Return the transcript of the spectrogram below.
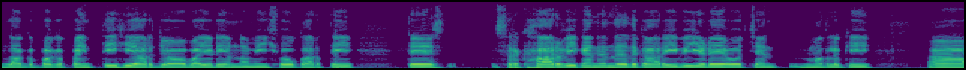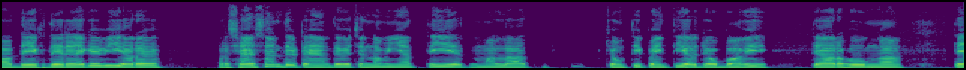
ਲਗਭਗ 35000 ਜੌਬ ਆ ਜਿਹੜੀ ਉਹ ਨਵੀਂ ਸ਼ੋਅ ਕਰਤੀ ਤੇ ਸਰਕਾਰ ਵੀ ਕਹਿੰਦੇ ਹੁੰਦੇ ਅਧਿਕਾਰੀ ਵੀ ਜਿਹੜੇ ਉਹ ਚਿੰ- ਮਤਲਬ ਕਿ ਦੇਖਦੇ ਰਹਿ ਗਏ ਵੀ ਯਾਰ ਰੈਸੈਸ਼ਨ ਦੇ ਟਾਈਮ ਦੇ ਵਿੱਚ ਨਵੀਆਂ ਤੇ ਮੰਨ ਲਾ 34 35000 ਜੌਬਾਂ ਵੀ ਤਿਆਰ ਹੋਊਗਾ ਤੇ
